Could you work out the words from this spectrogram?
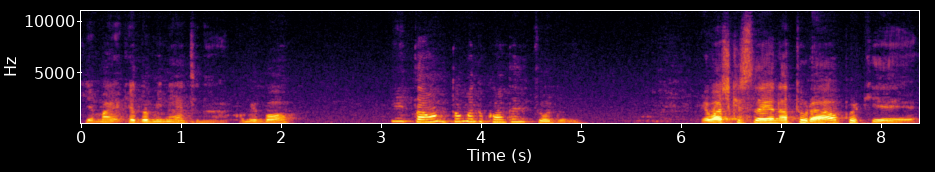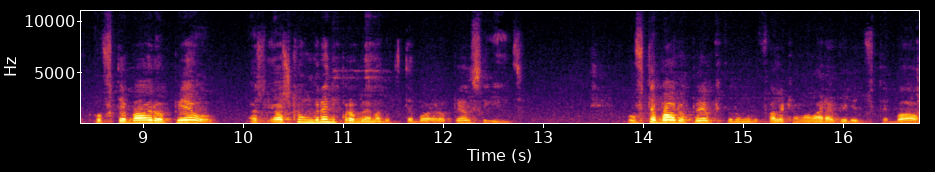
que é, mais, que é dominante na Comebol, e estão tomando conta de tudo. Né? Eu acho que isso daí é natural, porque o futebol europeu, eu acho que um grande problema do futebol europeu é o seguinte: o futebol europeu, que todo mundo fala que é uma maravilha do futebol,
